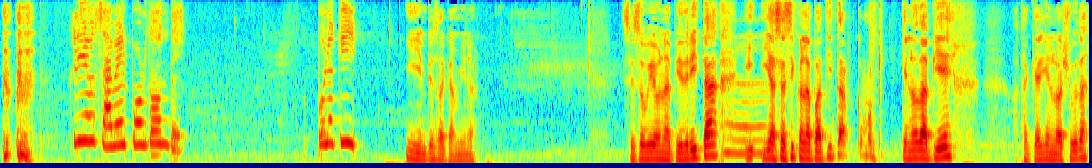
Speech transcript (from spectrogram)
Creo saber por dónde. Por aquí. y empieza a caminar. Se sube a una piedrita y, y hace así con la patita, como que, que no da pie, hasta que alguien lo ayuda,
